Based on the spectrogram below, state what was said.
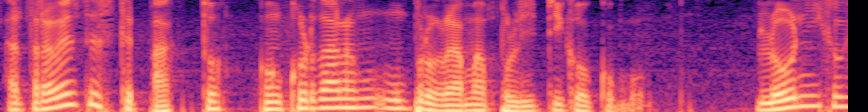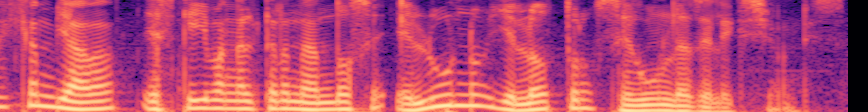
A través de este pacto concordaron un programa político común. Lo único que cambiaba es que iban alternándose el uno y el otro según las elecciones.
